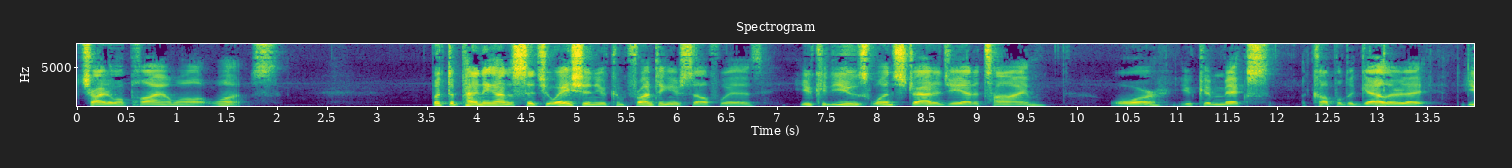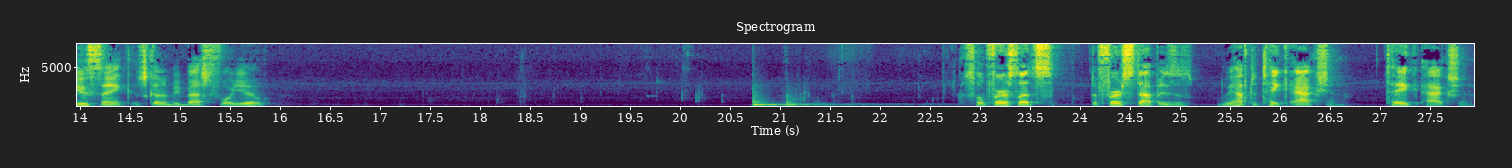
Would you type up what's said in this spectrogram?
try to apply them all at once. But depending on the situation you're confronting yourself with, you could use one strategy at a time, or you can mix a couple together that you think is going to be best for you. So first let's the first step is we have to take action. Take action.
